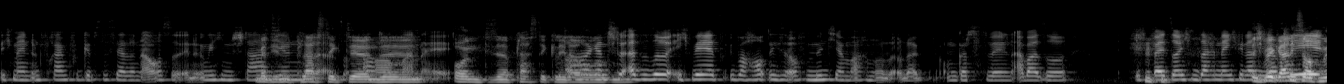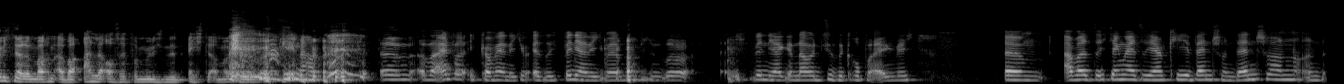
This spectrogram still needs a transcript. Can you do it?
ich meine, in Frankfurt gibt es das ja dann auch so in irgendwelchen Stadien. Mit diesen Plastikdirndl so. oh, und diese Plastiklederhosen. Oh, ganz schlimm. Also so, ich will jetzt überhaupt nicht so auf München machen oder, oder um Gottes Willen, aber so ich, bei solchen Sachen denke ich mir dann Ich will okay, gar nicht so auf Münchnerin machen, aber alle außerhalb von München sind echte Amateure. genau. ähm, aber einfach, ich komme ja nicht, also ich bin ja nicht mehr in München so. Ich bin ja genau diese Gruppe eigentlich. Ähm, aber so, ich denke mir halt so, ja, okay, wenn schon, denn schon. Und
